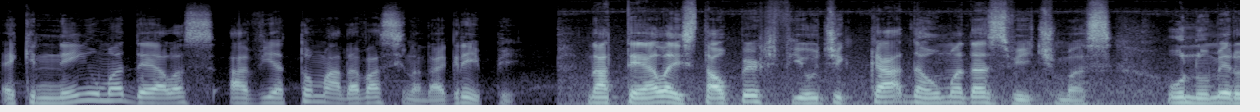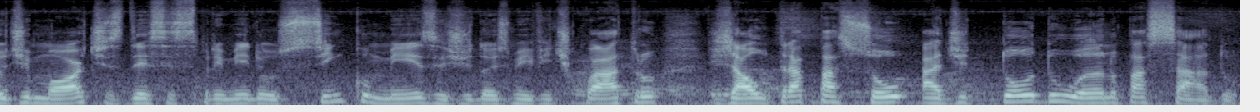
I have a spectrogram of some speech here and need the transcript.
é que nenhuma delas havia tomado a vacina da gripe. Na tela está o perfil de cada uma das vítimas. O número de mortes desses primeiros cinco meses de 2024 já ultrapassou a de todo o ano passado.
